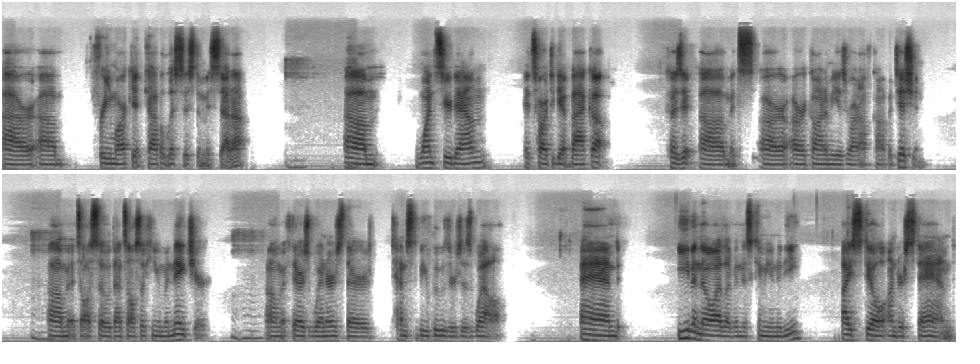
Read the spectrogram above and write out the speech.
our um, free market capitalist system is set up. Um, once you're down, it's hard to get back up because it um, it's our our economy is run off competition. Mm-hmm. Um, it's also that's also human nature. Mm-hmm. Um, if there's winners, there tends to be losers as well. And even though I live in this community, I still understand.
